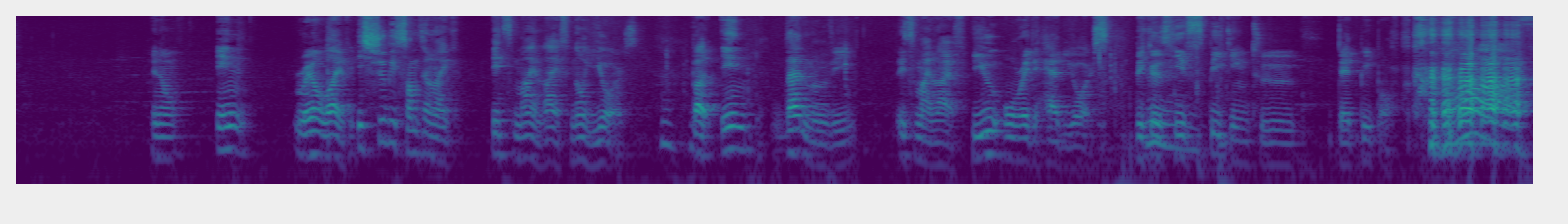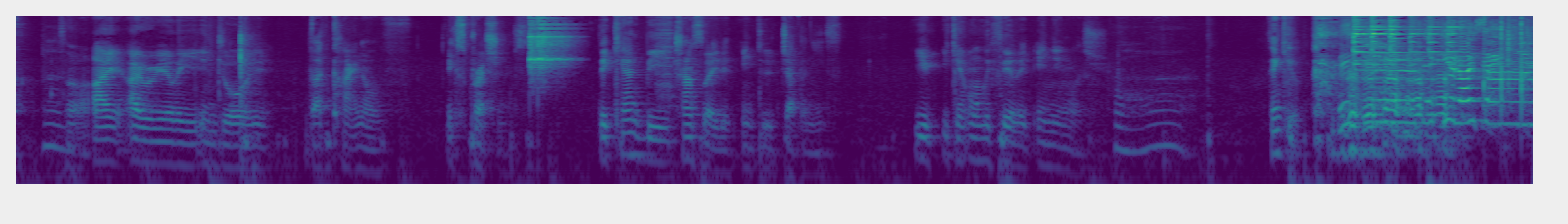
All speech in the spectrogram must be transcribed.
You know, in real life, it should be something like, It's my life, not yours. Mm-hmm. But in that movie, It's my life. You already had yours. Because he's mm. speaking to dead people. Oh. So I, I really enjoy that kind of expressions. They can't be translated into Japanese. You, you can only feel it in English. Oh. Thank you. Thank you! Thank you, ロ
